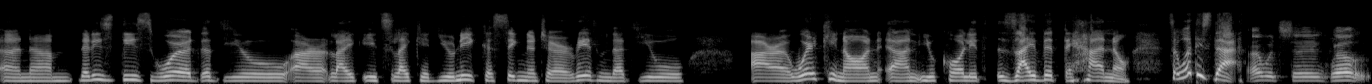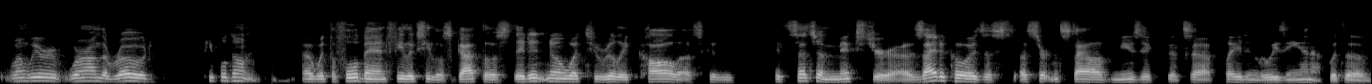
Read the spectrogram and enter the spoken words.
and um, there is this word that you are like it's like a unique signature rhythm that you are working on and you call it Zaide Tejano. So what is that? I would say, well, when we were on the road, people don't uh, with the full band Felix y los Gatos, they didn't know what to really call us because it's such a mixture. Uh, Zydeco is a, a, certain style of music that's uh, played in Louisiana with a,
